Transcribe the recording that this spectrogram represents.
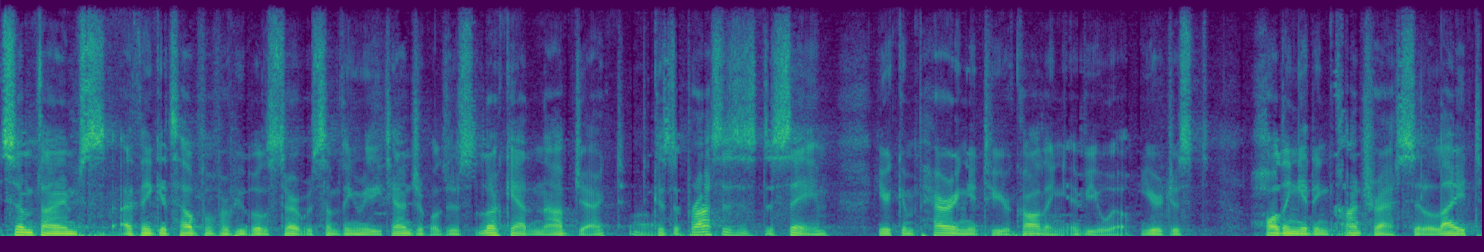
sometimes I think it's helpful for people to start with something really tangible. Just look at an object because the process is the same. You're comparing it to your calling, if you will. You're just holding it in contrast to the light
